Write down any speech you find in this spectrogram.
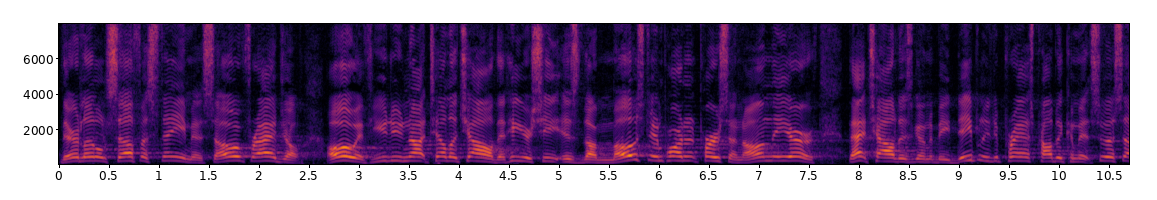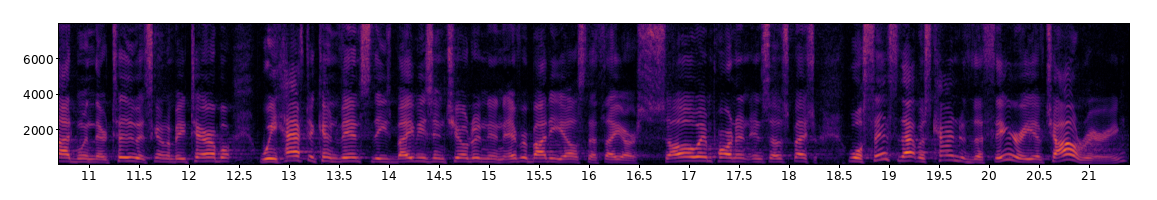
Their little self esteem is so fragile. Oh, if you do not tell a child that he or she is the most important person on the earth, that child is going to be deeply depressed, probably commit suicide when they're two. It's going to be terrible. We have to convince these babies and children and everybody else that they are so important and so special. Well, since that was kind of the theory of child rearing,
